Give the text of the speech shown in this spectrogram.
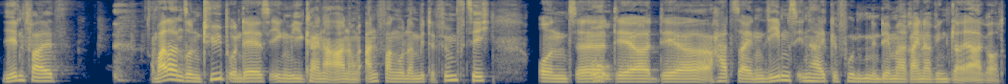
jedenfalls war dann so ein Typ und der ist irgendwie, keine Ahnung, Anfang oder Mitte 50 und äh, Oh. der, der hat seinen Lebensinhalt gefunden, indem er Rainer Winkler ärgert.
